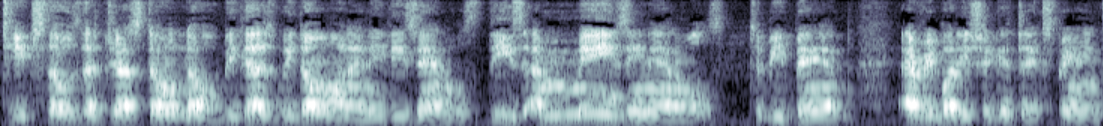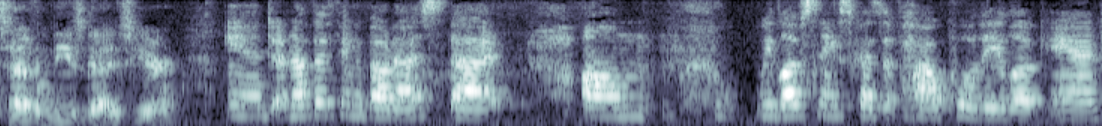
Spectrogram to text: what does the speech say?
teach those that just don't know because we don't want any of these animals, these amazing animals, to be banned. Everybody should get to experience having these guys here. And another thing about us that um, we love snakes because of how cool they look and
